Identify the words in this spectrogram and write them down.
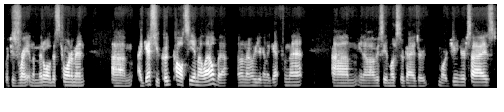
which is right in the middle of this tournament. Um, I guess you could call CMLL, but I don't know who you're going to get from that. Um, you know, obviously, most of their guys are more junior sized,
